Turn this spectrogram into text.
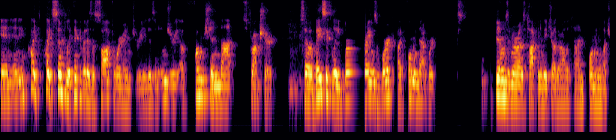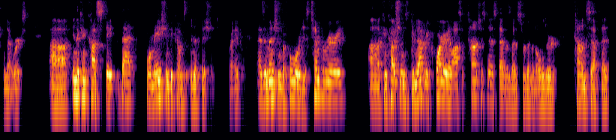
and, and quite, quite simply, think of it as a software injury. It is an injury of function, not structure. So basically, brains work by forming networks, billions of neurons talking to each other all the time, forming electrical networks. Uh, in the concussed state, that formation becomes inefficient, right? As I mentioned before, it is temporary. Uh, concussions do not require a loss of consciousness. That was a sort of an older concept that,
